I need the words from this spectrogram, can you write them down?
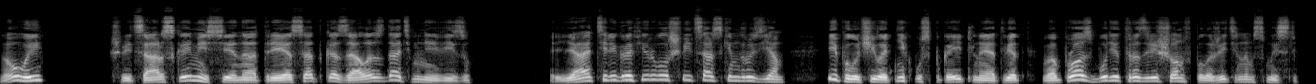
Но, увы, швейцарская миссия наотрез отказалась дать мне визу. Я телеграфировал швейцарским друзьям — и получил от них успокоительный ответ. Вопрос будет разрешен в положительном смысле.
